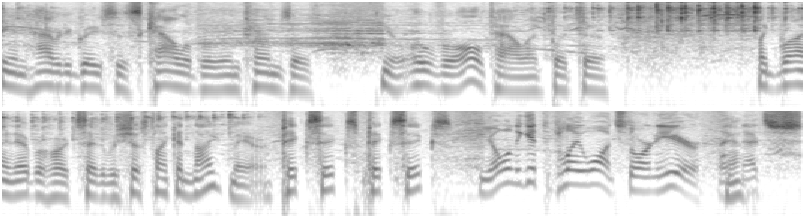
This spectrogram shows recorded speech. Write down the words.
in Havre Grace's caliber in terms of, you know, overall talent. But uh, like Brian Eberhardt said, it was just like a nightmare. Pick six, pick six. You only get to play once during the year, and Yeah. that's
